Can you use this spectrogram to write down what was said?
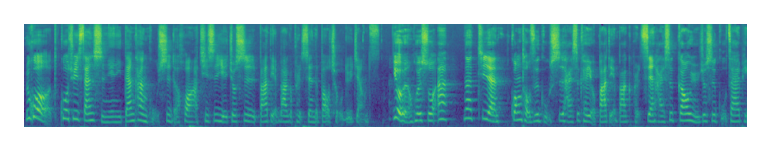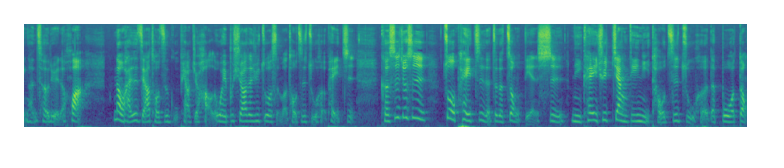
如果过去三十年你单看股市的话，其实也就是八点八个 percent 的报酬率这样子。又有人会说啊，那既然光投资股市还是可以有八点八个 percent，还是高于就是股债平衡策略的话，那我还是只要投资股票就好了，我也不需要再去做什么投资组合配置。可是就是做配置的这个重点是，你可以去降低你投资组合的波动。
